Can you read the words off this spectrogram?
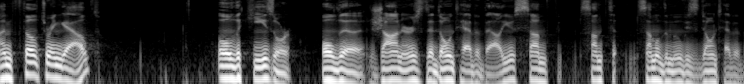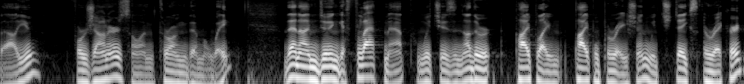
I'm filtering out all the keys or all the genres that don't have a value. Some some, some of the movies don't have a value for genres, so I'm throwing them away. Then I'm doing a flat map, which is another pipeline pipe operation, which takes a record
